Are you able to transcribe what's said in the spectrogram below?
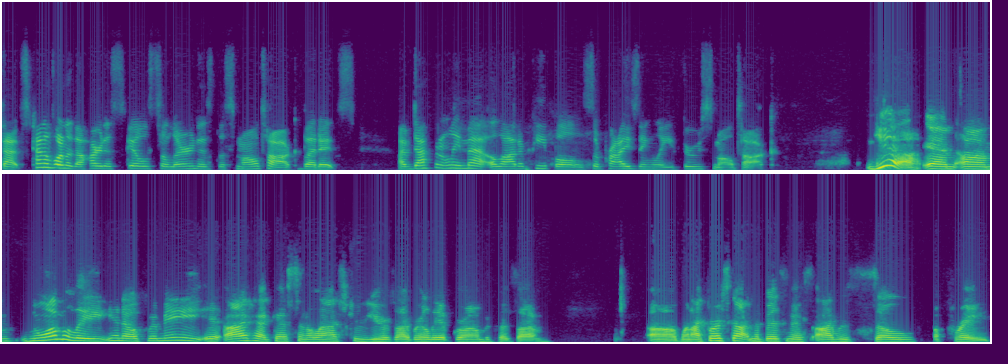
that's kind of one of the hardest skills to learn is the small talk. But it's I've definitely met a lot of people surprisingly through small talk. Yeah, and um, normally, you know, for me, it, I had guess in the last few years, I really have grown because um, uh, when I first got in the business, I was so afraid,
